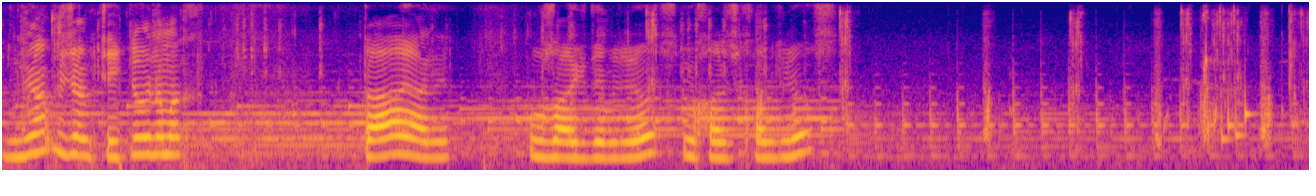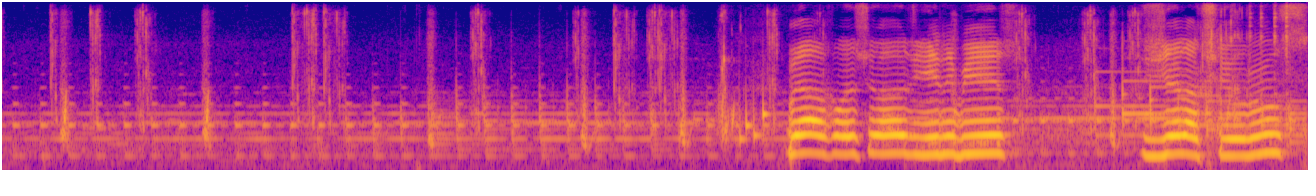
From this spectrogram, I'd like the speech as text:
Bunu yapmayacağım. Tekli oynamak daha yani uzağa gidebiliyoruz. Yukarı çıkabiliyoruz. Ve arkadaşlar yeni bir jel açıyoruz.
